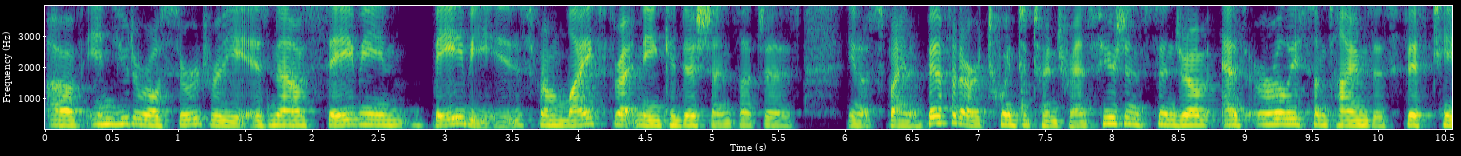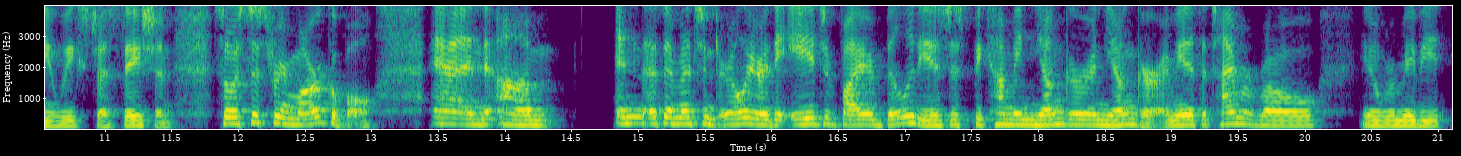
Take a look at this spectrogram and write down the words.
of in utero surgery is now saving babies from life threatening conditions such as, you know, spina bifida or twin to twin transfusion syndrome as early sometimes as 15 weeks gestation. So it's just remarkable. And, um, and as I mentioned earlier, the age of viability is just becoming younger and younger. I mean, at the time of Roe, you know, we're maybe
